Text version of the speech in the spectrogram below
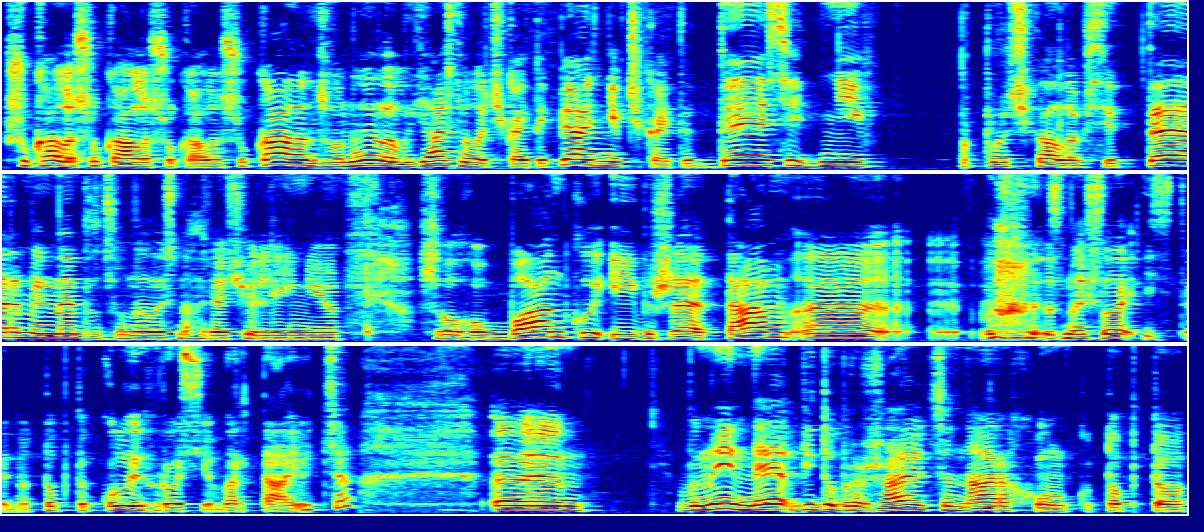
Шукала, шукала, шукала, шукала, дзвонила, вияснювала, чекайте 5 днів, чекайте 10 днів. Пр- Прочекала всі терміни, додзвонилась на гарячу лінію свого банку і вже там е, знайшла істину. Тобто, коли гроші вертаються, е, вони не відображаються на рахунку. Тобто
